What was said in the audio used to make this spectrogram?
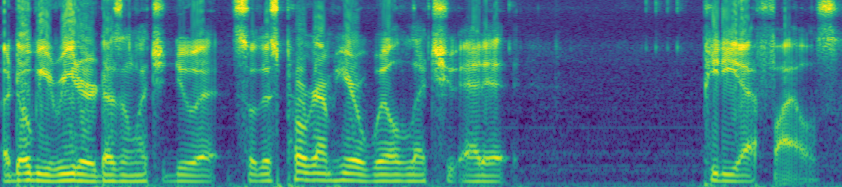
Adobe Reader doesn't let you do it. So this program here will let you edit PDF files.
